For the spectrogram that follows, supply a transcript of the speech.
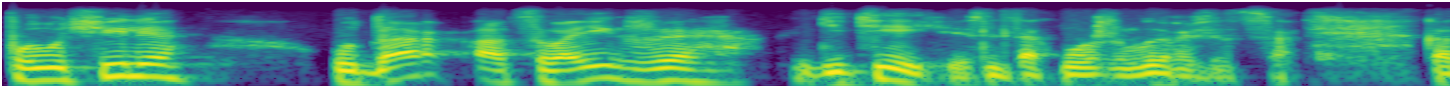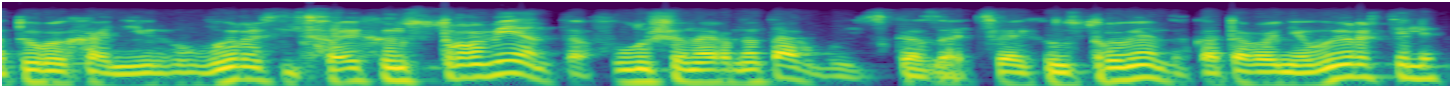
получили удар от своих же детей, если так можно выразиться, которых они вырастили, своих инструментов, лучше, наверное, так будет сказать, своих инструментов, которые они вырастили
